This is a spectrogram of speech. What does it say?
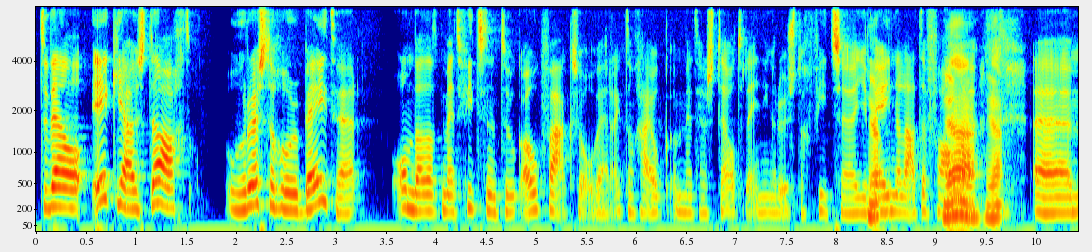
Terwijl ik juist dacht, hoe rustiger, hoe beter omdat het met fietsen natuurlijk ook vaak zo werkt. Dan ga je ook met hersteltraining rustig fietsen, je benen laten vallen. Ja, ja. Ehm,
